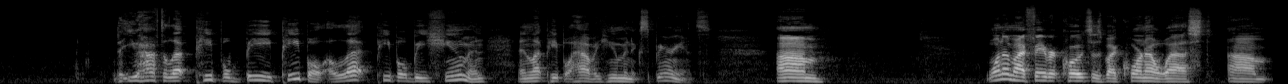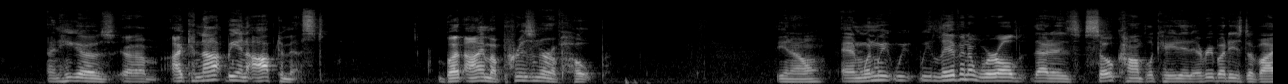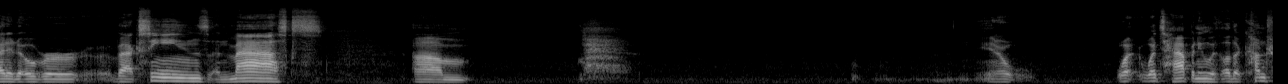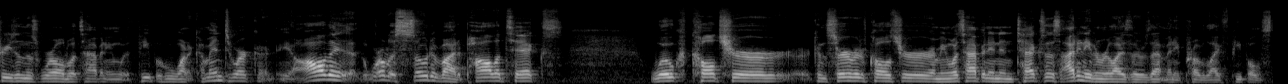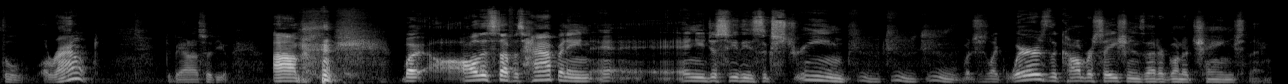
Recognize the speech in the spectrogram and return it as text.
that you have to let people be people, uh, let people be human, and let people have a human experience. Um, one of my favorite quotes is by Cornel West, um, and he goes, um, I cannot be an optimist, but I'm a prisoner of hope. You know, and when we, we, we live in a world that is so complicated, everybody's divided over vaccines and masks. Um, you know what what's happening with other countries in this world, what's happening with people who want to come into our country. You know, all the the world is so divided. Politics, woke culture, conservative culture. I mean, what's happening in Texas? I didn't even realize there was that many pro-life people still around. To be honest with you, um, but all this stuff is happening, and you just see these extreme. But it's like, where's the conversations that are going to change things?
